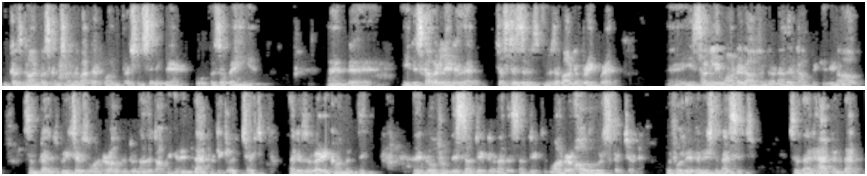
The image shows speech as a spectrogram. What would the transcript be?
Because God was concerned about that one person sitting there who was obeying him. And uh, he discovered later that just as he was about to break bread, uh, he suddenly wandered off into another topic. And you know how sometimes preachers wander off into another topic. And in that particular church, that is a very common thing. They go from this subject to another subject and wander all over scripture before they finish the message. So that happened that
